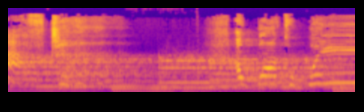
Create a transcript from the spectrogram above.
after. I walk away.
